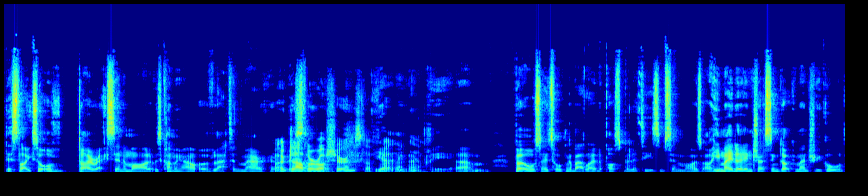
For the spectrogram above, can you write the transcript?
this like sort of direct cinema that was coming out of Latin America. like Glauber. Rocha and stuff Yeah, like that. yeah. exactly. Um, but also talking about like the possibilities of cinema as well. He made an interesting documentary called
